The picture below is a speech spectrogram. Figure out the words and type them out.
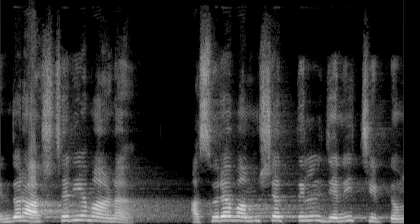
എന്തൊരാശ്ചര്യമാണ് അസുരവംശത്തിൽ ജനിച്ചിട്ടും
